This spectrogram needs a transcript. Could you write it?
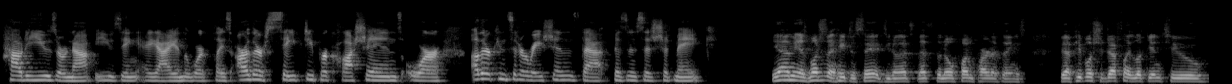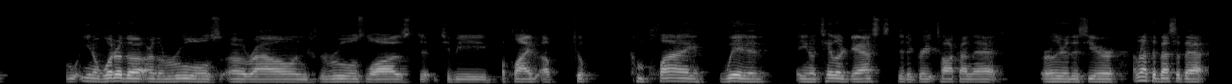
how to use or not be using AI in the workplace? Are there safety precautions or other considerations that businesses should make? Yeah, I mean, as much as I hate to say it, you know, that's that's the no fun part of things. Yeah, people should definitely look into you know, what are the are the rules around the rules laws to, to be applied up to comply with? You know, Taylor Gast did a great talk on that earlier this year. I'm not the best at that,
